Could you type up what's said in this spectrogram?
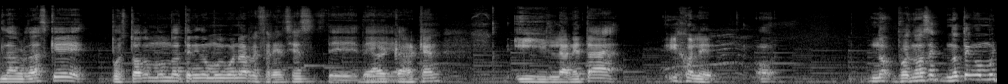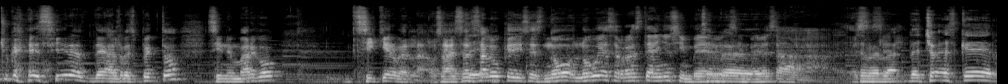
La verdad es que pues todo el mundo ha tenido muy buenas referencias de, de, De Arkham. Arkham. Y la neta, híjole, oh, no, pues no sé, no tengo mucho que decir de- al respecto. Sin embargo, sí quiero verla. O sea, eso es Sí. algo que dices, no, no voy a cerrar este año sin ver, Sin sin ver- ver, esa, Sí, esa ¿verdad? serie. De hecho, es que,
